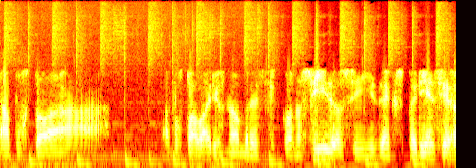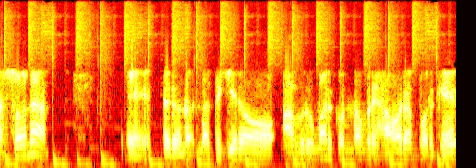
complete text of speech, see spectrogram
apostó a apostó a varios nombres conocidos y de experiencia de la zona pero no, no, te quiero abrumar con nombres ahora porque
